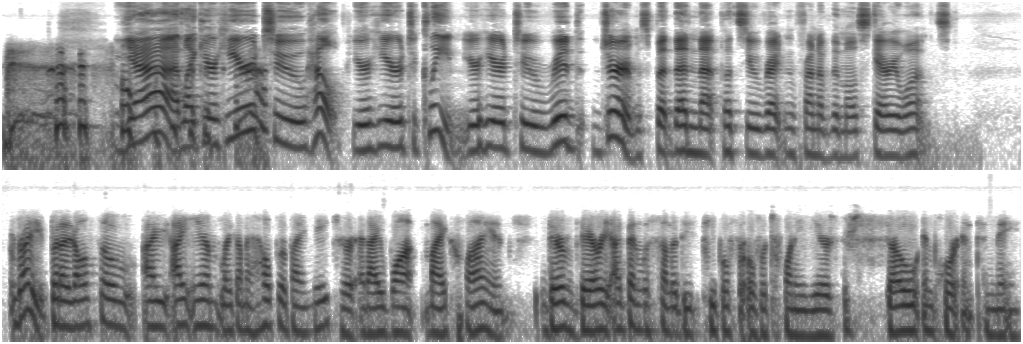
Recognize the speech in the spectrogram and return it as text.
yeah, like you're here to help. You're here to clean. You're here to rid germs, but then that puts you right in front of the most scary ones. Right, but I'd also I I am like I'm a helper by nature and I want my clients they're very I've been with some of these people for over 20 years. They're so important to me.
